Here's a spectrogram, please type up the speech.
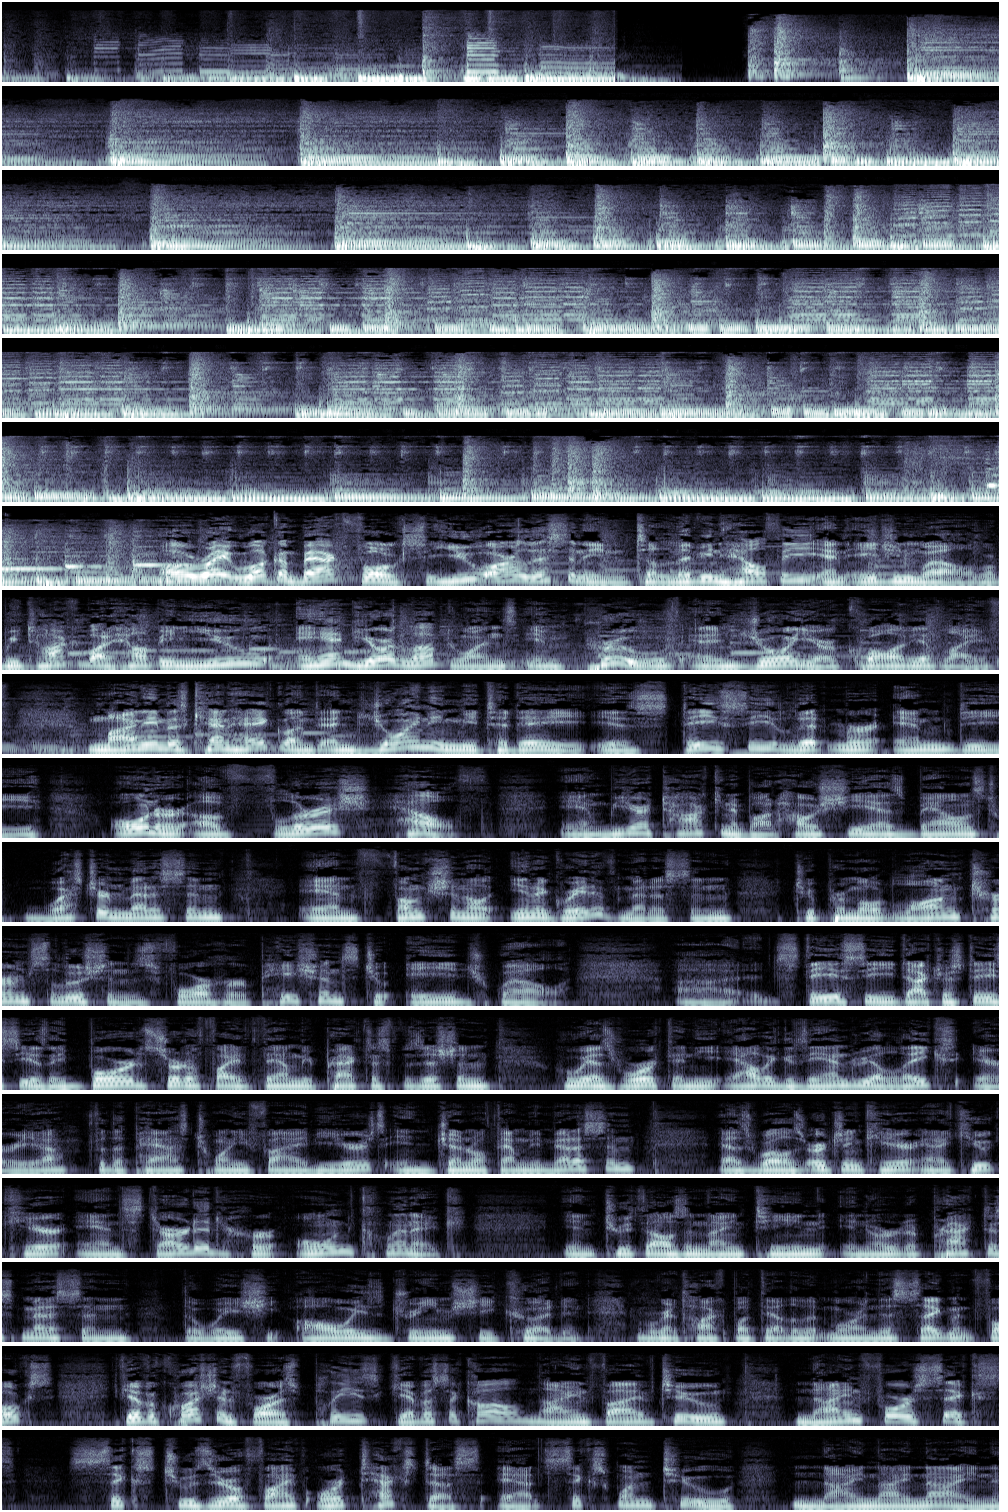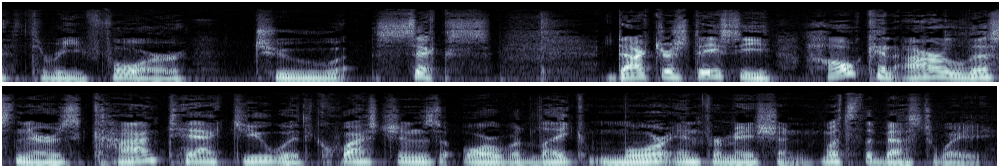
All right, welcome back, folks. You are listening to Living Healthy and Aging Well, where we talk about helping you and your loved ones improve and enjoy your quality of life. My name is Ken Haglind, and joining me today is Stacey Luetmer, MD, owner of Flourish Health, and we are talking about how she has balanced Western medicine and functional integrative medicine to promote long-term solutions for her patients to age well. Uh, Stacey, Dr. Stacey is a board certified family practice physician who has worked in the Alexandria Lakes area for the past 25 years in general family medicine, as well as urgent care and acute care, and started her own clinic in 2019 in order to practice medicine the way she always dreamed she could. And we're going to talk about that a little bit more in this segment, folks. If you have a question for us, please give us a call, 952 946 6205 or text us at 612 999 3426. Dr. Stacey, how can our listeners contact you with questions or would like more information? What's the best way?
